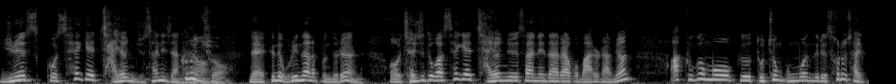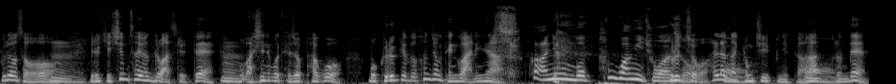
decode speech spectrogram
유네스코 세계 자연유산이잖아요. 그렇죠. 네, 근데 우리나라 분들은 어, 제주도가 세계 자연유산이다라고 말을 하면 아 그거 뭐 그 도청 공무원들이 서로 잘 꾸려서 음. 이렇게 심사위원들 왔을 때뭐 음. 맛있는 거 대접하고 뭐 그렇게도 선정된 거 아니냐? 그 아니면 뭐 풍광이 좋아서 그렇죠 한라산 어. 경치 이쁘니까 어. 그런데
